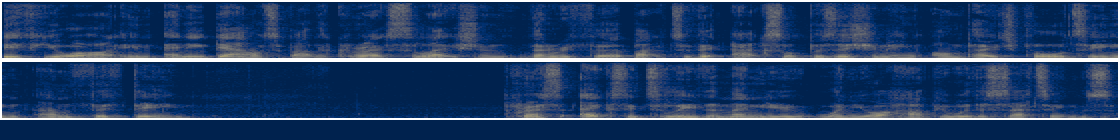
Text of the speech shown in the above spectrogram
If you are in any doubt about the correct selection, then refer back to the axle positioning on page 14 and 15. Press exit to leave the menu when you are happy with the settings.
